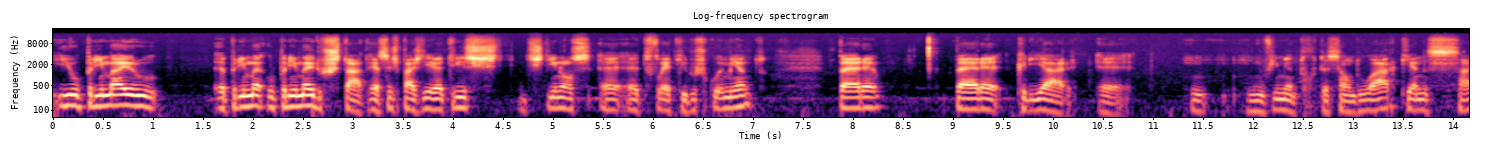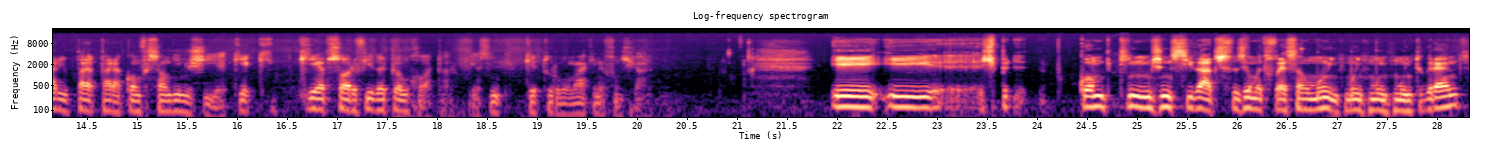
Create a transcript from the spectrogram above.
e o primeiro prima, o primeiro estado, essas pás diretrizes destinam-se a, a, defletir o escoamento para, para criar uh, um, movimento de rotação do ar que é necessário para, para a conversão de energia, que é, que, que é absorvida pelo rotor. É assim que a turbomáquina funciona. E, e, como tínhamos necessidades de fazer uma deflexão muito, muito, muito, muito grande,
